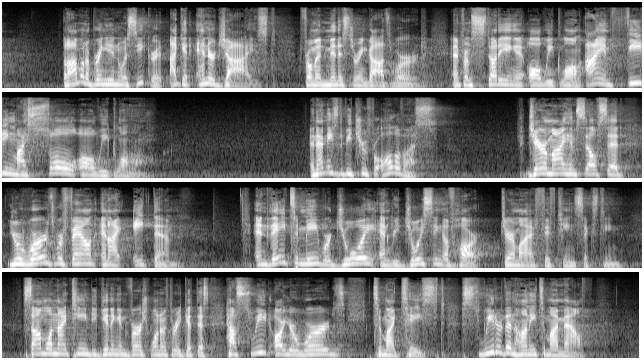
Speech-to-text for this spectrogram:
But I'm gonna bring you into a secret. I get energized from administering God's word and from studying it all week long. I am feeding my soul all week long. And that needs to be true for all of us. Jeremiah himself said, Your words were found, and I ate them. And they to me were joy and rejoicing of heart. Jeremiah 15, 16. Psalm 119, beginning in verse 103. Get this. How sweet are your words to my taste, sweeter than honey to my mouth.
